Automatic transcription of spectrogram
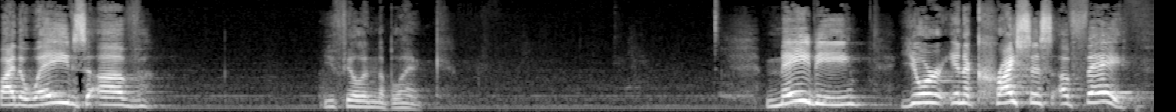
by the waves of you fill in the blank. Maybe you're in a crisis of faith.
